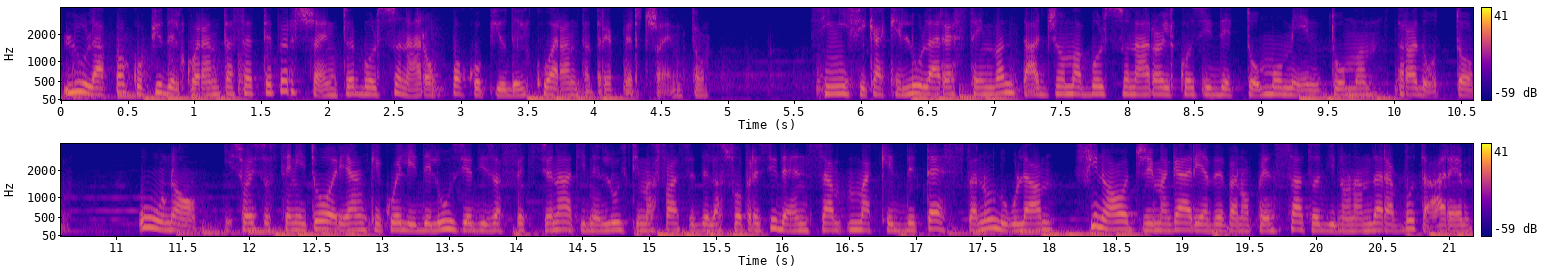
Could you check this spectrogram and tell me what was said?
Lula poco più del 47% e Bolsonaro poco più del 43%. Significa che Lula resta in vantaggio ma Bolsonaro ha il cosiddetto momentum, tradotto. 1. I suoi sostenitori, anche quelli delusi e disaffezionati nell'ultima fase della sua presidenza, ma che detestano Lula, fino a oggi magari avevano pensato di non andare a votare,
